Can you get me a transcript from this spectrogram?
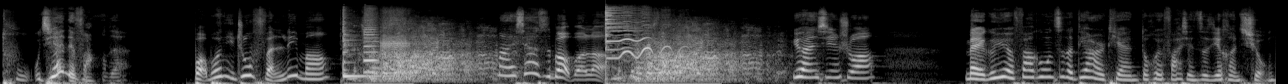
土建的房子，宝宝，你住坟里吗？妈呀，吓死宝宝了！约翰逊说。每个月发工资的第二天，都会发现自己很穷。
